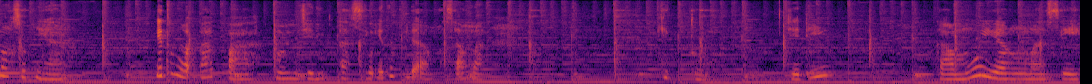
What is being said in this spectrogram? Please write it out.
maksudnya itu nggak apa-apa. Menjadi asing itu tidak masalah gitu. Jadi kamu yang masih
